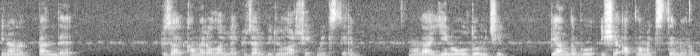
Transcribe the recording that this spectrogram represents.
İnanın ben de güzel kameralarla güzel videolar çekmek isterim. Ama daha yeni olduğum için bir anda bu işe atlamak istemiyorum.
